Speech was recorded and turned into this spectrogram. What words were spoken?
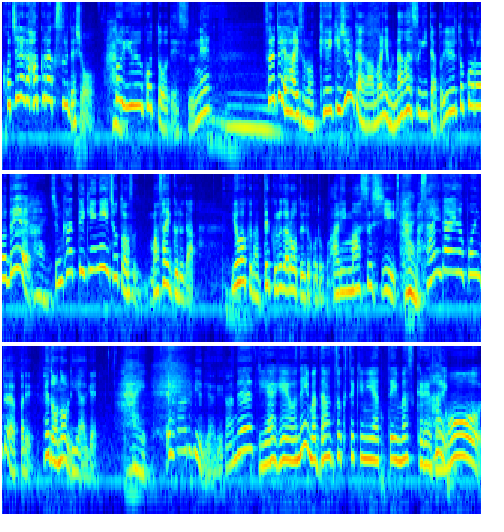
こちらが剥落するでしょう、はい。ということですね。うん。それとやはりその景気循環があまりにも長すぎたというところで、はい。循環的にちょっと、まあ、サイクルが弱くなってくるだろうというところもありますし、はい。まあ、最大のポイントはやっぱりフェドの利上げはい、FRB の利上げがね。利上げをね今断続的にやっていますけれども、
